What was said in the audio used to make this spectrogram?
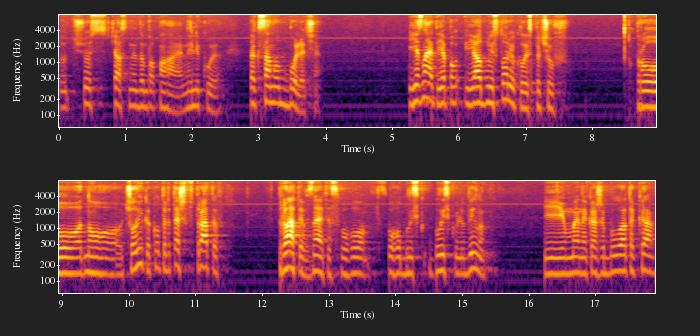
от щось час не допомагає, не лікує. Так само боляче. І я знаєте, я, я одну історію колись почув про одного чоловіка, котрий теж втратив, втратив, знаєте, свого, свого близьку, близьку людину. І в мене, каже, була така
